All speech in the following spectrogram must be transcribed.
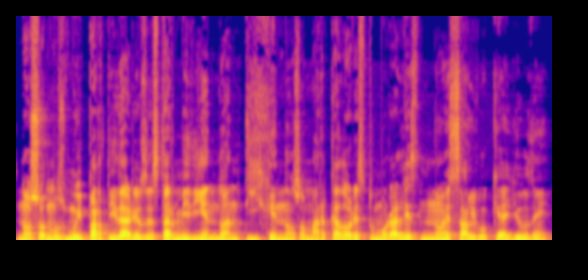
no somos muy partidarios de estar midiendo antígenos o marcadores tumorales, no es algo que ayude,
